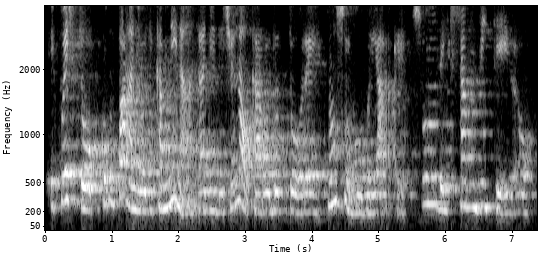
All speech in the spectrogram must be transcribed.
E questo compagno di camminata gli dice, no, caro dottore, non sono ubriache, sono dei San Vitero.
